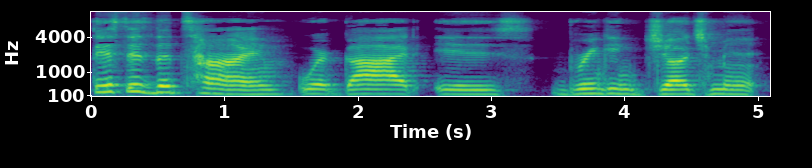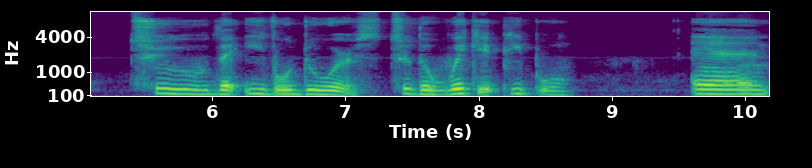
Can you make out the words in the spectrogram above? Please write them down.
This is the time where God is bringing judgment to the evildoers, to the wicked people. And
